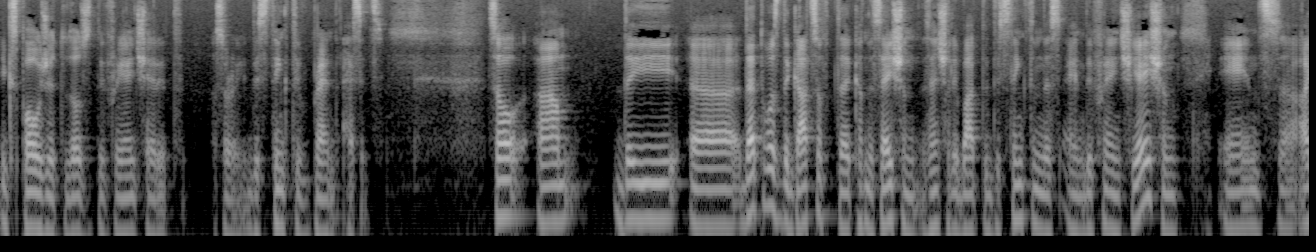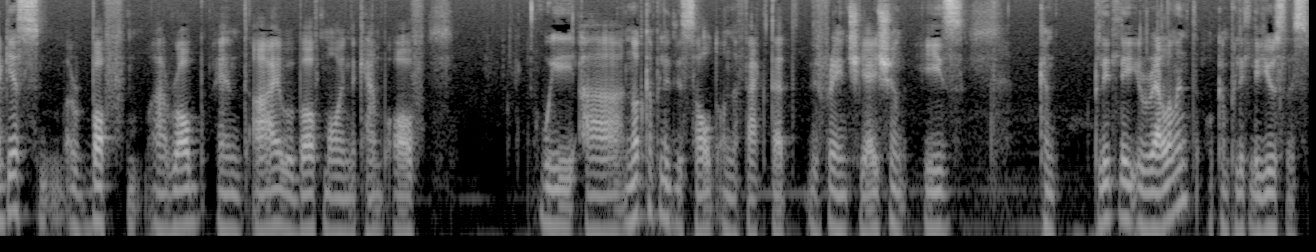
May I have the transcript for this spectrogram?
exposure to those differentiated sorry distinctive brand assets. So um, the uh, that was the guts of the conversation essentially about the distinctiveness and differentiation. And uh, i guess both uh, rob and i were both more in the camp of we are not completely sold on the fact that differentiation is completely irrelevant or completely useless.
